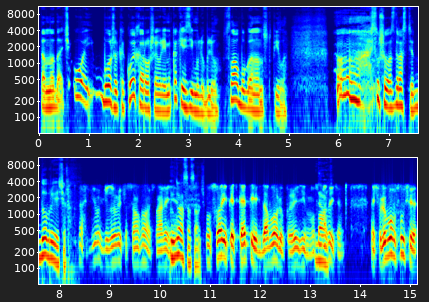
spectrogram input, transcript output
там на даче. Ой, боже, какое хорошее время, как я зиму люблю. Слава богу, она наступила. Слушаю вас, здравствуйте, добрый вечер. Георгий, добрый вечер, Сан Саныч на линии. Здравствуйте, Сан Саныч. Ну, свои пять копеек добавлю про резину. Ну, Давайте. смотрите, значит, в любом случае,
